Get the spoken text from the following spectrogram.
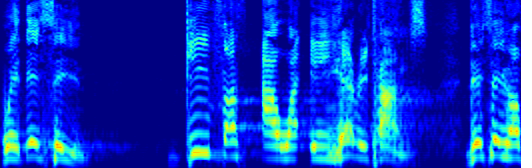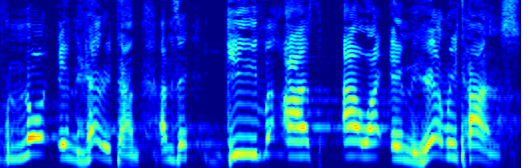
were they saying? Give us our inheritance. They say you have no inheritance. And say, Give us our inheritance.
